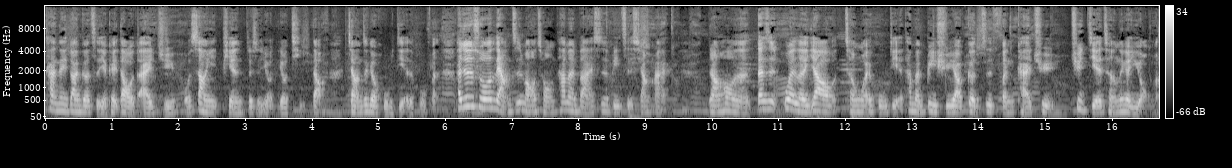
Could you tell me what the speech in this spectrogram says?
看那段歌词，也可以到我的 IG，我上一篇就是有有提到讲这个蝴蝶的部分。他就是说，两只毛虫，他们本来是彼此相爱，然后呢，但是为了要成为蝴蝶，他们必须要各自分开去去结成那个蛹嘛。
